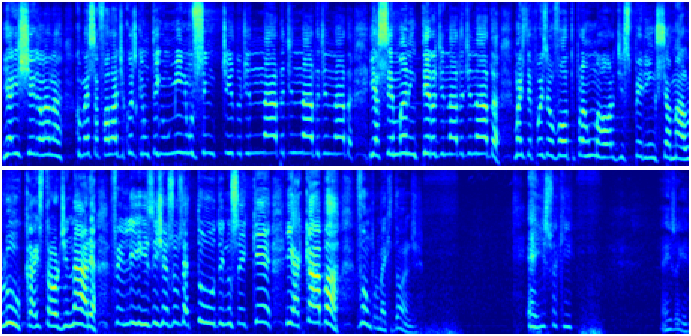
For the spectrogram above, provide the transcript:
E aí chega lá, na, começa a falar de coisas que não tem o um mínimo sentido de nada, de nada, de nada. E a semana inteira de nada, de nada. Mas depois eu volto para uma hora de experiência maluca, extraordinária, feliz, e Jesus é tudo, e não sei o quê. E acaba. Vamos para o McDonald's. É isso aqui. É isso aqui.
